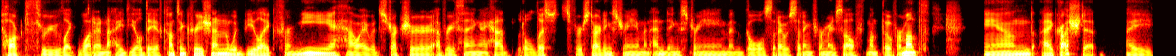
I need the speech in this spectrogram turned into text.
talked through like what an ideal day of content creation would be like for me, how I would structure everything. I had little lists for starting stream and ending stream and goals that I was setting for myself month over month. And I crushed it. I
